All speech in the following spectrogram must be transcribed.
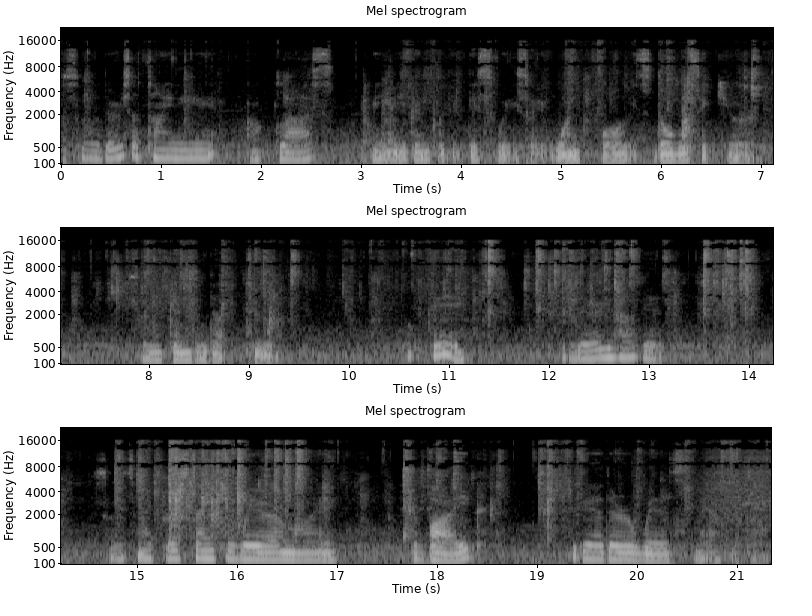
so there's a tiny uh, glass. Maybe you can put it this way so it won't fall. It's double secure. So you can do that too. Okay. So there you have it. So it's my first time to wear my the bike together with my avatar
